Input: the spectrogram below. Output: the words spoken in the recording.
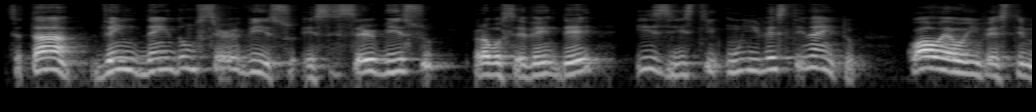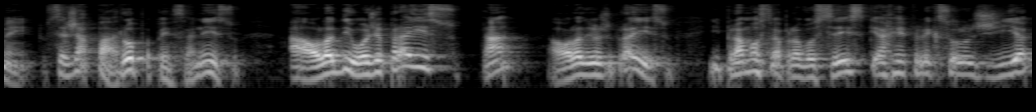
Você está vendendo um serviço. Esse serviço, para você vender, existe um investimento. Qual é o investimento? Você já parou para pensar nisso? A aula de hoje é para isso, tá? A aula de hoje é para isso. E para mostrar para vocês que a reflexologia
